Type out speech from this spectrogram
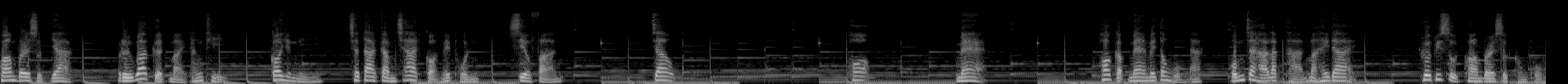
ความบริสุทธิ์ยาก หรือว่าเกิดใหม่ทั้งที ก็ยังหนีชะตากรรมชาติก่อนไม่พ้น เซียวฝาน เจ้า พ่อ แม่ พ่อกับแม่ไม่ต้องห่วงนะผมจะหาหลักฐานมาให้ได้ เพื่อพิสูจน์ความบริสุทธิ์ของผม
